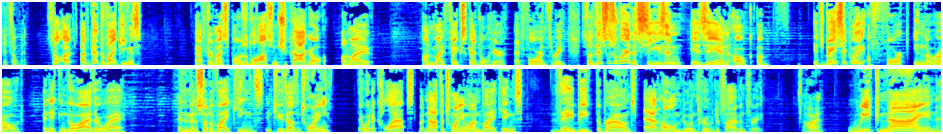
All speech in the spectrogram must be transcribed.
It's a win. So I, I've got the Vikings after my supposed loss in Chicago on my on my fake schedule here at four and three. So this is where the season is in. A, a, it's basically a fork in the road, and it can go either way. And the Minnesota Vikings in 2020 they would have collapsed, but not the 21 Vikings. They beat the Browns at home to improve to five and three. All right. Week nine,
